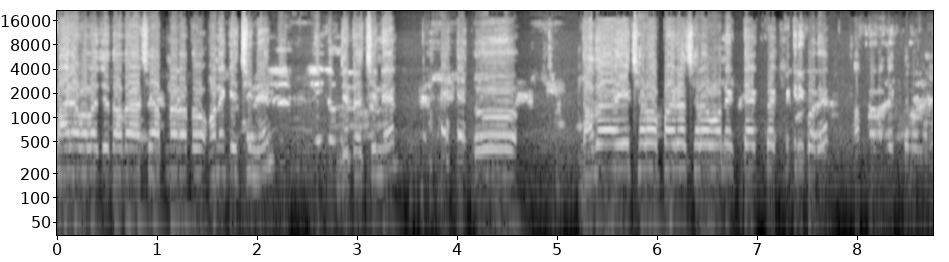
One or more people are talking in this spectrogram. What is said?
পায়রাওয়ালা যে দাদা আছে আপনারা তো অনেকে চিনেন যেটা চিনেন। তো দাদা এছাড়াও পায়রা ছাড়াও অনেক ট্যাগ প্যাক বিক্রি করে। আপনারা দেখতে পাবেন।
